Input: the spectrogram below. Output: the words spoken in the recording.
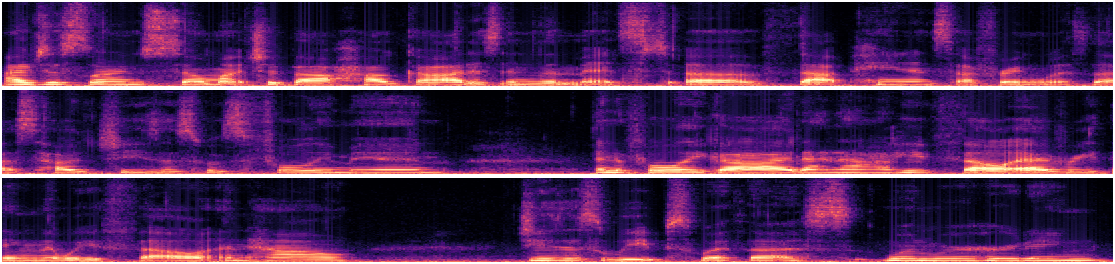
I've just learned so much about how God is in the midst of that pain and suffering with us, how Jesus was fully man and fully God, and how he felt everything that we felt, and how Jesus weeps with us when we're hurting,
